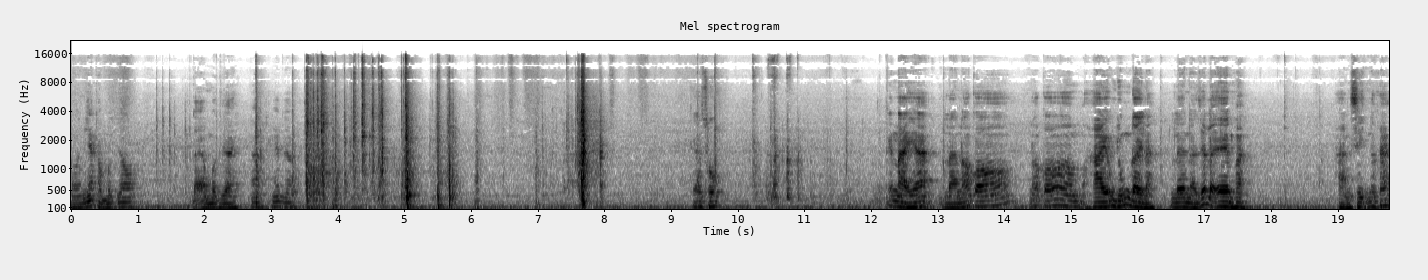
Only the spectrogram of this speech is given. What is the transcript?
Rồi nhét hồng mực vô. Để hồng mực dày, ha, nhét vô. Kéo xuống. Cái này á, là nó có nó có hai ống nhúng đây nè, lên là rất là êm ha. Hàng xịn nó khác.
